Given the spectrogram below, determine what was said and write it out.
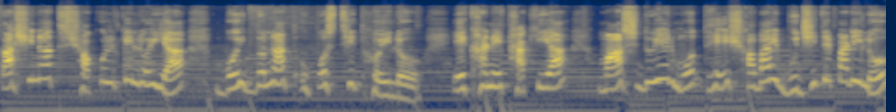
কাশীনাথ সকলকে লইয়া বৈদ্যনাথ উপস্থিত হইল। এখানে থাকিয়া মাস দুয়ের মধ্যে সবাই বুঝিতে পারিল,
